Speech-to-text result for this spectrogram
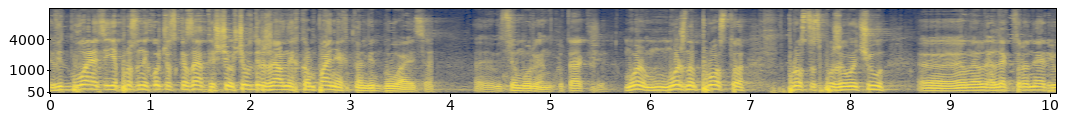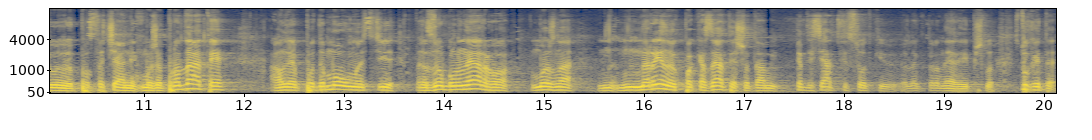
відбувається, я просто не хочу сказати, що, що в державних компаніях там відбувається цьому ринку. Так? Можна просто, просто споживачу е, електроенергію постачальник може продати, але по домовленості з обленерго можна на ринок показати, що там 50% електроенергії пішло. Слухайте,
